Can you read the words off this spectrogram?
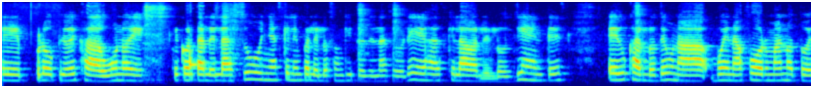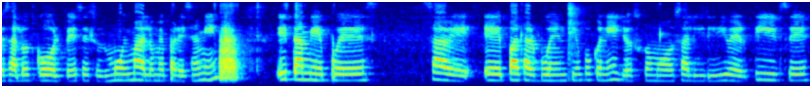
eh, propio de cada uno, de que cortarle las uñas, que limpiarle los honguitos de las orejas, que lavarle los dientes educarlos de una buena forma, no todo es a los golpes, eso es muy malo, me parece a mí. Y también pues sabe eh, pasar buen tiempo con ellos, como salir y divertirse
